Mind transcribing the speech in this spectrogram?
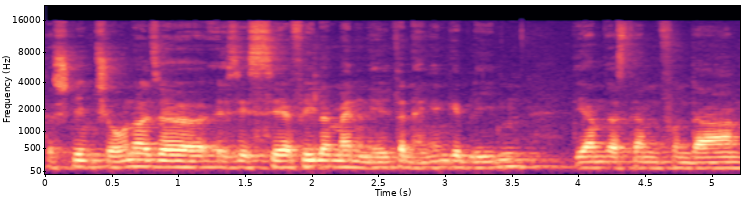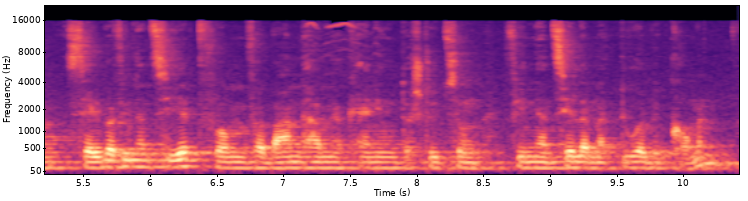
Das stimmt schon. Also es ist sehr viel an meinen Eltern hängen geblieben. Die haben das dann von da an selber finanziert. Vom Verband haben wir keine Unterstützung finanzieller Natur bekommen.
